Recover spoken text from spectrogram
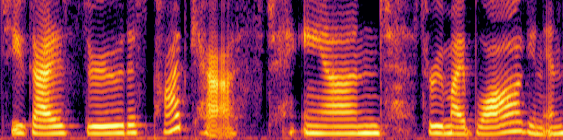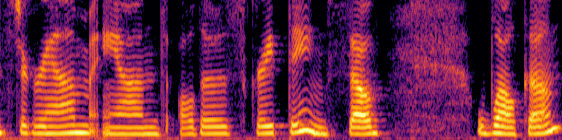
to you guys through this podcast and through my blog and Instagram and all those great things. So, welcome.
